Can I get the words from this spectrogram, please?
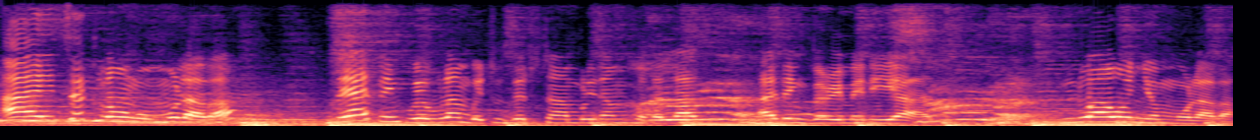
I take long omulaba naye I think bwe bulamu bwe tuzze tutambuliramu for the last I think very many years ndwawo nnyo mulaba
